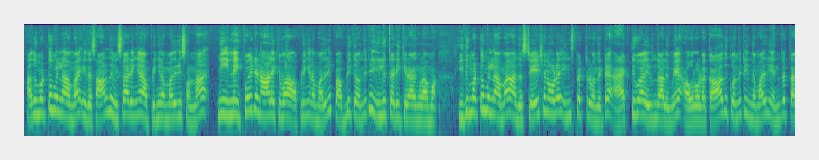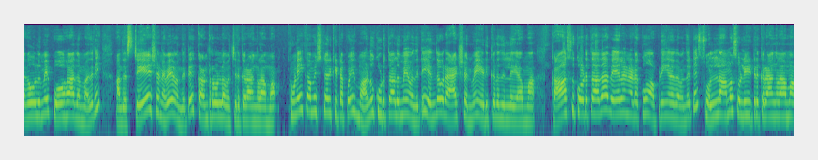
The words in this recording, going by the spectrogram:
அது மட்டும் இல்லாமல் இதை சார்ந்து விசாரிங்க அப்படிங்கிற மாதிரி சொன்னால் நீ இன்னைக்கு போயிட்டு நாளைக்கு வா அப்படிங்கிற மாதிரி பப்ளிக்கை வந்துட்டு இழுத்தடிக்கிறாங்களாமா இது மட்டும் இல்லாமல் அந்த ஸ்டேஷனோட இன்ஸ்பெக்டர் வந்துட்டு ஆக்டிவாக இருந்தாலுமே அவரோட காதுக்கு வந்துட்டு இந்த மாதிரி எந்த தகவலுமே போகாத மாதிரி அந்த ஸ்டேஷனவே வந்துட்டு கண்ட்ரோலில் வச்சிருக்கிறாங்களாமா துணை கமிஷனர் கிட்ட போய் மனு கொடுத்தாலுமே வந்துட்டு எந்த ஒரு ஆக்ஷனுமே எடுக்கிறது இல்லையாமா காசு கொடுத்தாதான் வேலை நடக்கும் அப்படிங்கிறத வந்துட்டு சொல்லாமல் சொல்லிட்டு இருக்கிறாங்களாமா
